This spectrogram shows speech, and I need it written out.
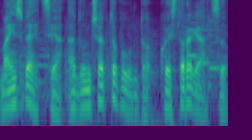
ma in Svezia ad un certo punto questo ragazzo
